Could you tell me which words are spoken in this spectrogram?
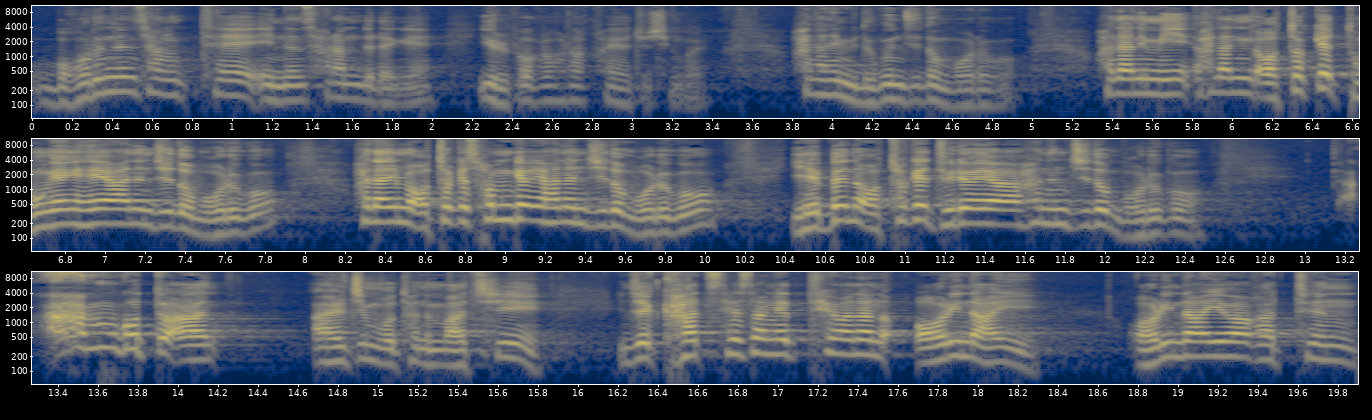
모르는 상태에 있는 사람들에게 율법을 허락하여 주신 거예요. 하나님이 누군지도 모르고 하나님이 하나님과 어떻게 동행해야 하는지도 모르고 하나님을 어떻게 섬겨야 하는지도 모르고 예배는 어떻게 드려야 하는지도 모르고 아무것도 안, 알지 못하는 마치 이제 갓 세상에 태어난 어린아이 어린아이와 같은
